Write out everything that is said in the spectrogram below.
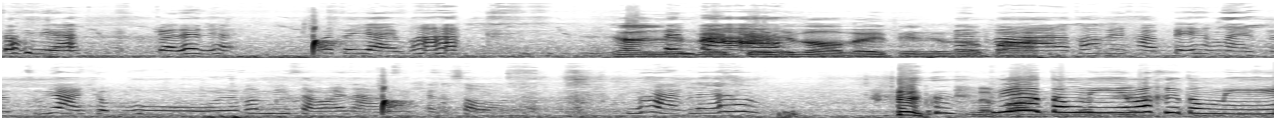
ตรงเนี้ยกับอันเนี้ย มันจะใหญ่มาก Yeah, เป็น very bar. beautiful, very เป็น beautiful บา bar. ร์ก็เป็นคาเฟ่ข้างในแบบทุกอย่างชมพู แล้วก็มีสระว่ายน้ำอยู่ชั้นสองกูหายไปแล้ว เนี่ยตรงนี้มันคือตรงนี้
